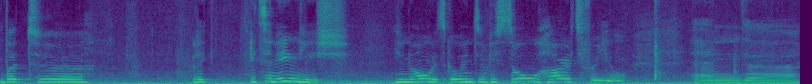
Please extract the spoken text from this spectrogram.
but uh, like it's in English, you know, it's going to be so hard for you, and uh,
